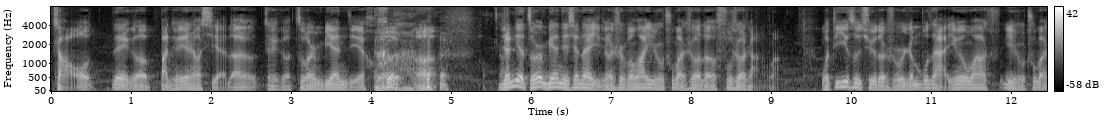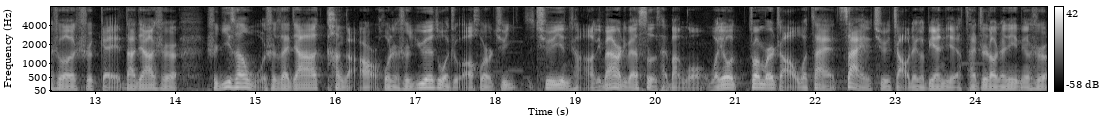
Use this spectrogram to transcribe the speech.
找那个版权页上写的这个责任编辑和 啊，人家责任编辑现在已经是文化艺术出版社的副社长了。我第一次去的时候人不在，因为文化艺术出版社是给大家是是一三五是在家看稿，或者是约作者，或者去去印厂，礼拜二、礼拜四才办公。我又专门找我再再去找这个编辑，才知道人家已经是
